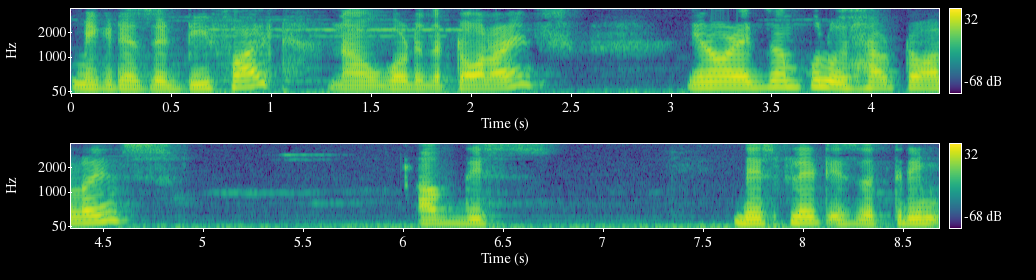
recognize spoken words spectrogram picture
make it as a default. Now go to the tolerance. In our example we have tolerance of this base plate is a 3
